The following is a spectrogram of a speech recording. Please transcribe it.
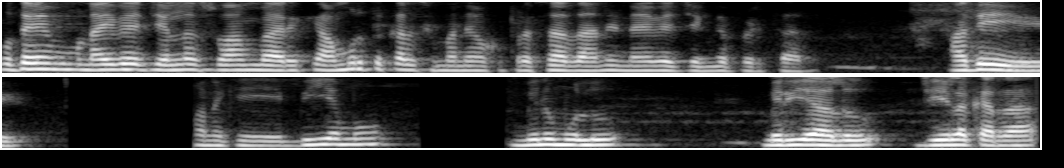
ఉదయం నైవేద్యంలో స్వామివారికి అమృత కలశం అనే ఒక ప్రసాదాన్ని నైవేద్యంగా పెడతారు అది మనకి బియ్యము మినుములు మిరియాలు జీలకర్ర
